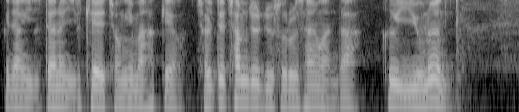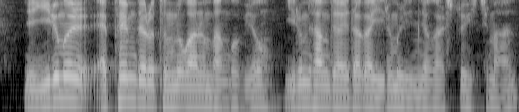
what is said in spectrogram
그냥 일단은 이렇게 정의만 할게요. 절대 참조 주소를 사용한다. 그 이유는 이름을 FM대로 등록하는 방법이요. 이름 상자에다가 이름을 입력할 수도 있지만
